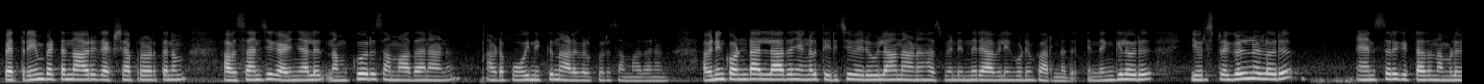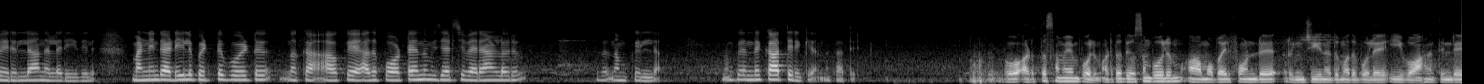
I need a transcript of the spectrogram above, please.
അപ്പോൾ എത്രയും പെട്ടെന്ന് ആ ഒരു രക്ഷാപ്രവർത്തനം അവസാനിച്ച് കഴിഞ്ഞാൽ നമുക്കും ഒരു സമാധാനമാണ് അവിടെ പോയി നിൽക്കുന്ന ആളുകൾക്കൊരു സമാധാനമാണ് അവനും കൊണ്ടല്ലാതെ ഞങ്ങൾ തിരിച്ചു വരൂല എന്നാണ് ഹസ്ബൻഡ് ഇന്ന് രാവിലെയും കൂടിയും പറഞ്ഞത്. എന്തെങ്കിലും ഒരു ഈ ഒരു സ്ട്രഗിളിനുള്ളൊരു ആൻസർ കിട്ടാതെ നമ്മൾ വരില്ല എന്നുള്ള രീതിയിൽ. മണ്ണിന്റെ അടിയിൽ പെട്ട് പോയിട്ട് ഓക്കെ അത് പോട്ടെ എന്ന് വിചാരിച്ച് വരാനുള്ളൊരു ഇത് നമുക്കില്ല. നമുക്ക് എന്തെങ്കിലും കാത്തിരിക്കുക കാത്തിരിക്കുക. അപ്പോൾ അടുത്ത സമയം പോലും അടുത്ത ദിവസം പോലും ആ മൊബൈൽ ഫോണിന്റെ റിങ് ചെയ്യുന്നതും അതുപോലെ ഈ വാഹനത്തിന്റെ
